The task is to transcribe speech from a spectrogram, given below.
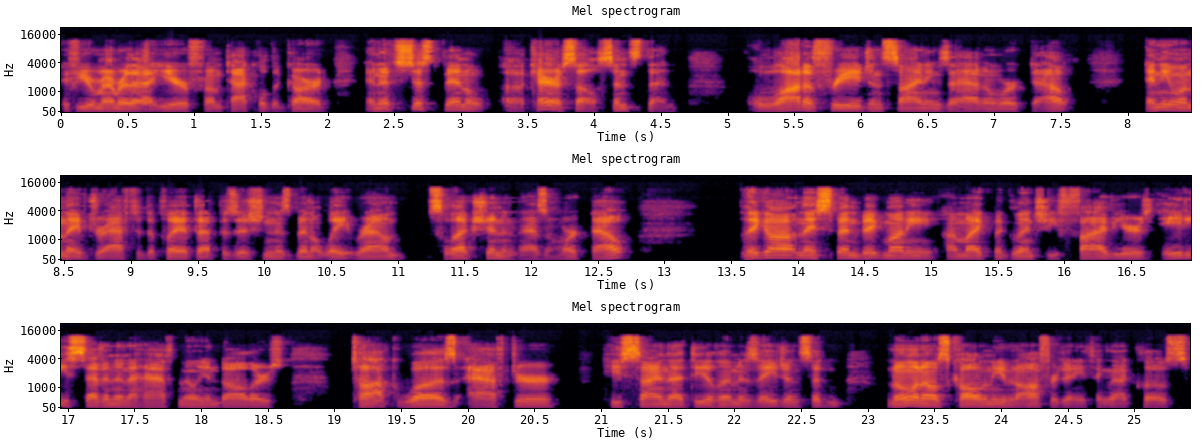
if you remember that year, from tackle to guard. And it's just been a, a carousel since then. A lot of free agent signings that haven't worked out. Anyone they've drafted to play at that position has been a late round selection and hasn't worked out. They go out and they spend big money on Mike McGlinchey, five years, $87.5 million. Talk was after he signed that deal, him, his agent said no one else called and even offered anything that close.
